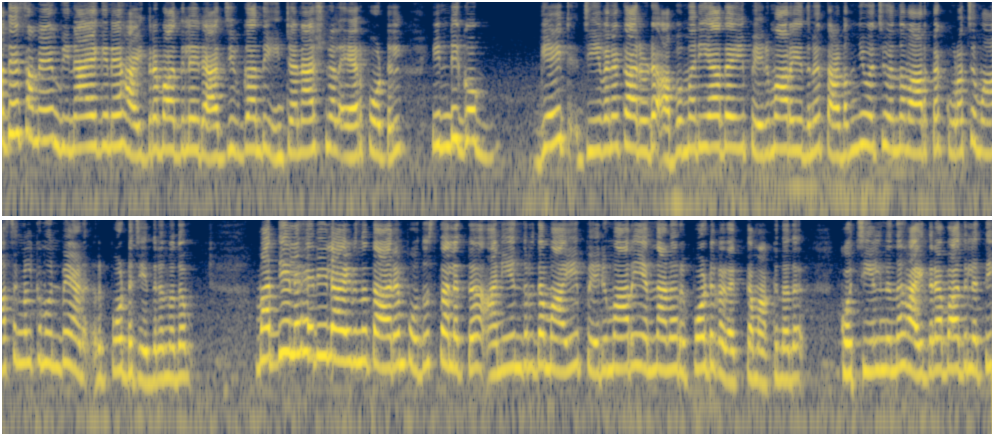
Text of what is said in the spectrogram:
അതേസമയം വിനായകനെ ഹൈദരാബാദിലെ രാജീവ് ഗാന്ധി ഇന്റർനാഷണൽ എയർപോർട്ടിൽ ഇൻഡിഗോ ഗേറ്റ് ജീവനക്കാരോട് അപമര്യാദയായി പെരുമാറിയതിന് തടഞ്ഞുവെച്ചുവെന്ന വാർത്ത കുറച്ച് മാസങ്ങൾക്ക് മുൻപെയാണ് റിപ്പോർട്ട് ചെയ്തിരുന്നതും. മദ്യലഹരിയിലായിരുന്ന താരം പൊതുസ്ഥലത്ത് അനിയന്ത്രിതമായി പെരുമാറി എന്നാണ് റിപ്പോർട്ടുകൾ വ്യക്തമാക്കുന്നത്. കൊച്ചിയിൽ നിന്ന് ഹൈദരാബാദിലെത്തി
